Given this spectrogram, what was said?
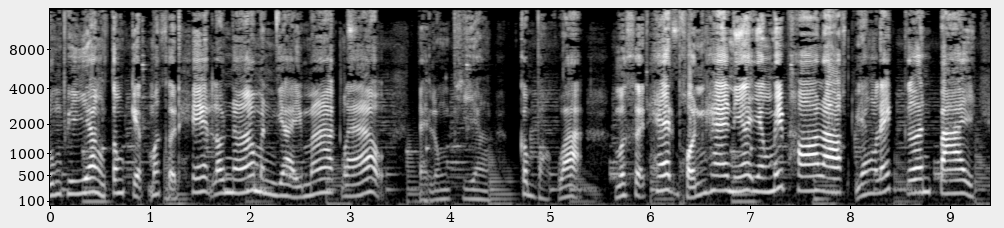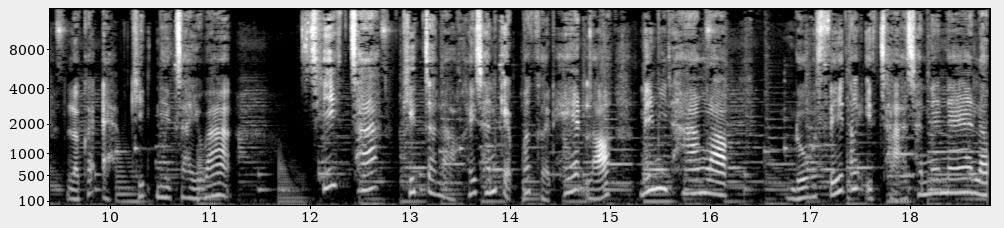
ลุงเพียงต้องเก็บมะเขือเทศแล้วนะมันใหญ่มากแล้ว แต่ลุงเพียงก็บอกว่ามะเขือเทศผลแค่นี้ยยังไม่พอหรอกยังเล็กเกินไป แล้วก็แอบคิดในใจว่าชิชะคิดจะหลอกให้ฉันเก็บมะเขือเทศเหรอ ไม่มีทางหรอก ดูซิต้องอิจฉาฉันแน่ ๆ เล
